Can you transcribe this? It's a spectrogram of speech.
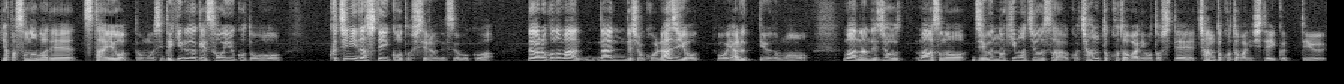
やっぱその場で伝えようって思うし、できるだけそういうことを口に出していこうとしてるんですよ、僕は。だからこのまあ、なんでしょう、こう、ラジオをやるっていうのも、まあなんでしょう、まあその自分の気持ちをさ、こうちゃんと言葉に落として、ちゃんと言葉にしていくっていう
